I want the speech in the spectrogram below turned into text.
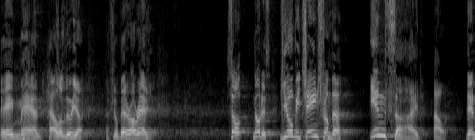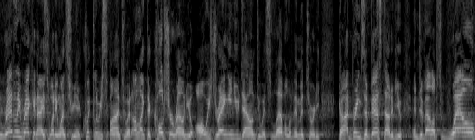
Amen. Hallelujah. I feel better already. So notice, you'll be changed from the inside out. Then readily recognize what he wants from you and quickly respond to it. Unlike the culture around you, always dragging you down to its level of immaturity, God brings the best out of you and develops well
